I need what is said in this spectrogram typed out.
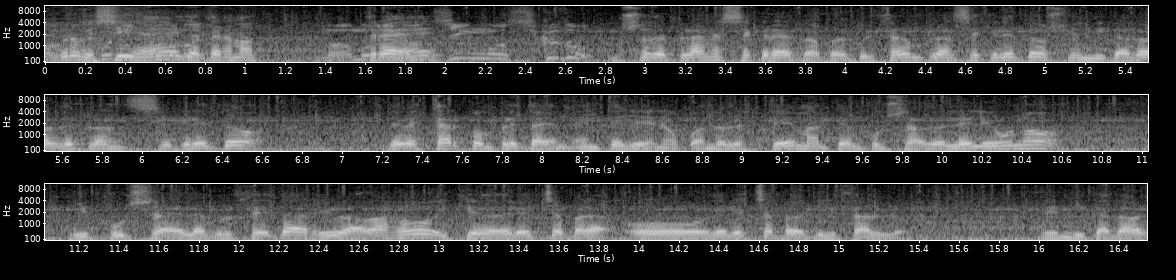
Yo creo que sí, ¿eh? Ya tenemos tres, ¿eh? Uso de planes secretos. Para utilizar un plan secreto, su indicador de plan secreto debe estar completamente lleno. Cuando lo esté, mantén pulsado el L1 y pulsa en la cruceta arriba, abajo, izquierda, derecha o derecha para utilizarlo. El indicador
